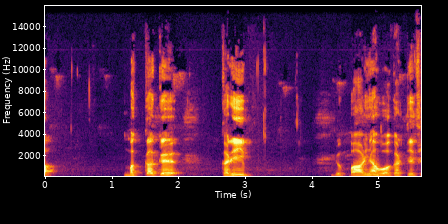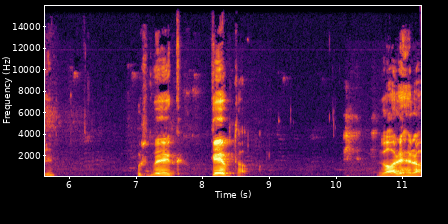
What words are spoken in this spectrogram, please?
آپ مکہ کے قریب جو پہاڑیاں ہوا کرتی تھیں اس میں ایک کیو تھا غار ہرا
